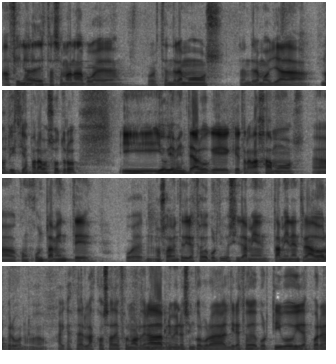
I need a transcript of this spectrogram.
a finales de esta semana, pues, pues tendremos tendremos ya noticias para vosotros y, obviamente algo que, trabajamos eh, conjuntamente, pues no solamente director deportivo, sino también, también entrenador, pero bueno, hay que hacer las cosas de forma ordenada. Primero se incorpora el director deportivo y después el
